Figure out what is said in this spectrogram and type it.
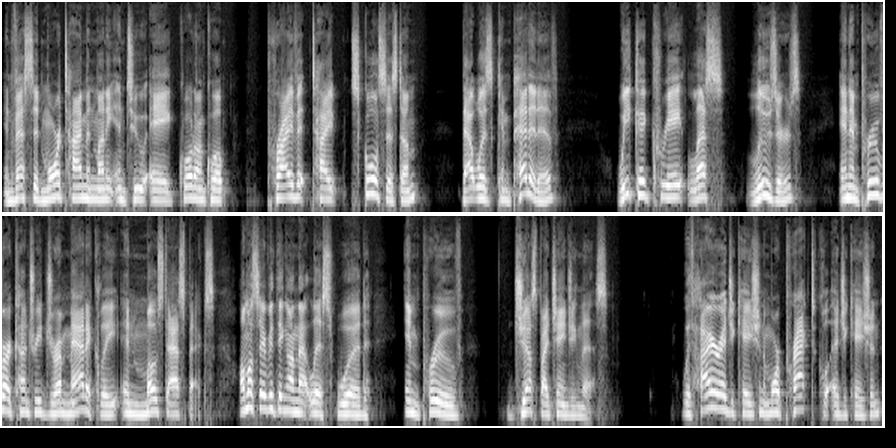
invested more time and money into a quote unquote private type school system that was competitive, we could create less losers and improve our country dramatically in most aspects. Almost everything on that list would improve just by changing this. With higher education, a more practical education,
